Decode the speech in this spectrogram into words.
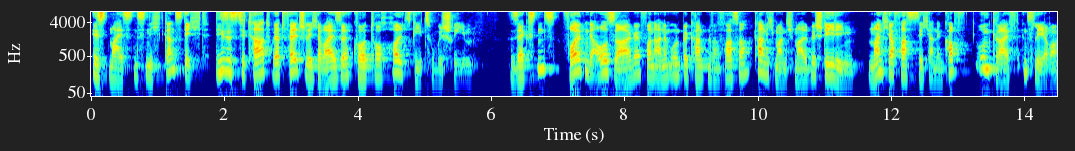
ist meistens nicht ganz dicht. Dieses Zitat wird fälschlicherweise Kurt Tucholsky zugeschrieben. Sechstens, folgende Aussage von einem unbekannten Verfasser kann ich manchmal bestätigen. Mancher fasst sich an den Kopf und greift ins Leere.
